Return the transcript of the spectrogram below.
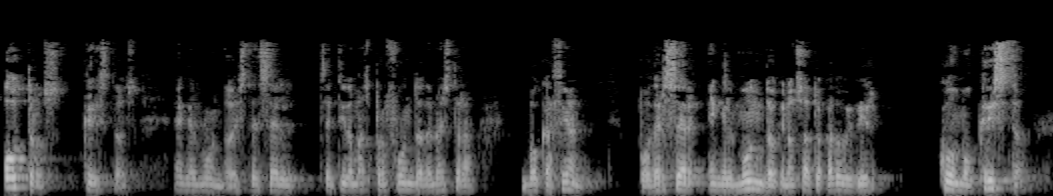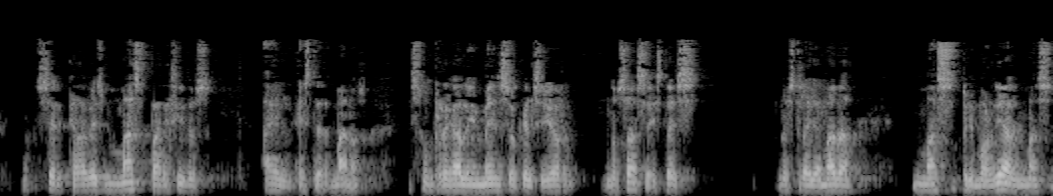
otros Cristos en el mundo. Este es el sentido más profundo de nuestra vocación poder ser en el mundo que nos ha tocado vivir como Cristo, ser cada vez más parecidos a Él. Este, hermanos, es un regalo inmenso que el Señor nos hace. Esta es nuestra llamada más primordial, más,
